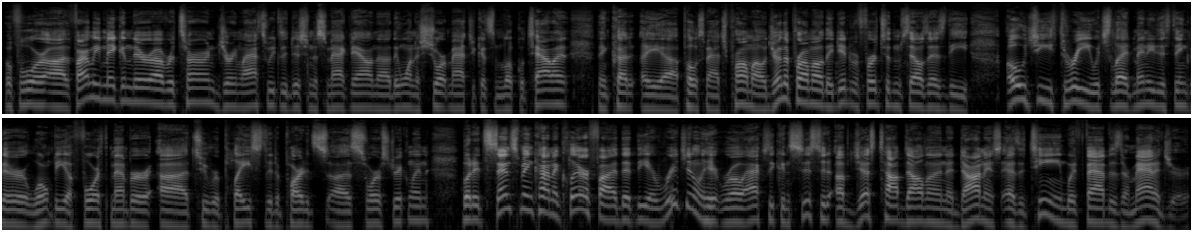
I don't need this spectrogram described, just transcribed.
before uh, finally making their uh, return during last week's edition of SmackDown. Uh, they won a short match against some local talent, then cut a uh, post match promo. During the promo, they did refer to themselves as the OG3, which led many to think there won't be a fourth member uh, to replace the departed uh, Swerve Strickland. But it's since been kind of clarified that the original Hit Row actually consisted of just Top Dollar and Adonis as a team with Fab as their manager,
